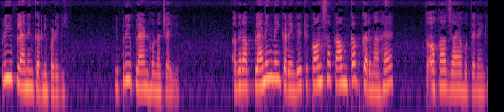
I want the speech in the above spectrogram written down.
پری پلاننگ کرنی پڑے گی۔ یہ پری پلانڈ ہونا چاہیے۔ اگر آپ پلاننگ نہیں کریں گے کہ کون سا کام کب کرنا ہے، تو اوقات ضائع ہوتے رہیں گے۔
